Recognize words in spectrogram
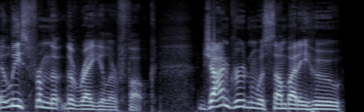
at least from the, the regular folk. Jon Gruden was somebody who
